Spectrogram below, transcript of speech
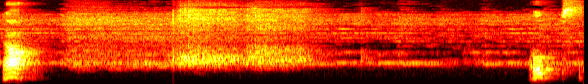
No. Ops.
